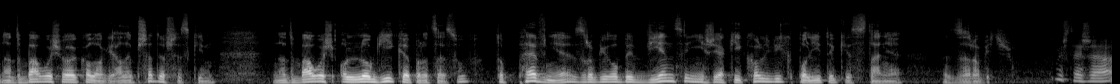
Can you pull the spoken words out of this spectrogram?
na dbałość o ekologię, ale przede wszystkim na dbałość o logikę procesów, to pewnie zrobiłoby więcej niż jakikolwiek polityk jest w stanie zrobić. Myślę, że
